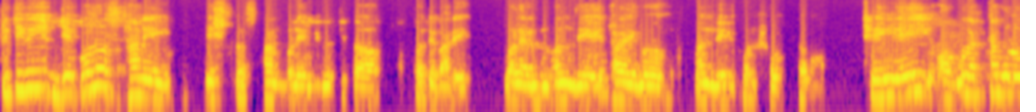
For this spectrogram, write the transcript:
পৃথিবীর যে কোনো স্থানে ইষ্টস্থান বলে বিবেচিত হতে পারে। বলেন মন্দির জয় গো মন্দির পুরুষোত্তম। সেই এই অপব্যাখ্যাগুলো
